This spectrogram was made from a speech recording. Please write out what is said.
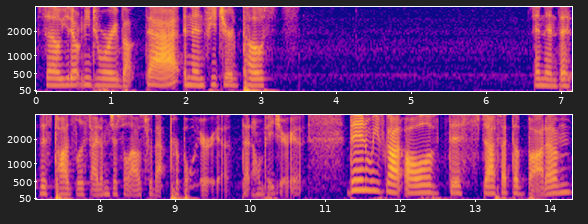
So you don't need to worry about that. And then featured posts. And then the, this pods list item just allows for that purple area, that homepage area. Then we've got all of this stuff at the bottom.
